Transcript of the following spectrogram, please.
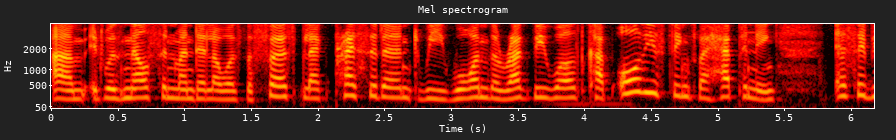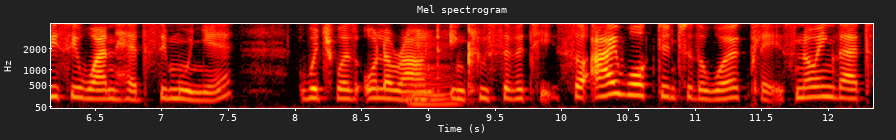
Um, it was Nelson Mandela was the first black president. We won the Rugby World Cup. All these things were happening. SABC One had Simunye, which was all around mm. inclusivity. So I walked into the workplace knowing that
